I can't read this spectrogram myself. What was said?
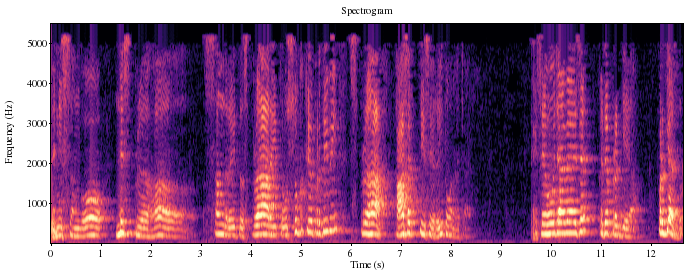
निस्संगो निस्पृह संग रहित तो, स्प्रहा रहित उस सुख के प्रति भी स्प्रहा आसक्ति से रहित तो होना कैसे हो जाए ऐसे? कहते प्रज्ञा। प्रज्ञा से करो।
